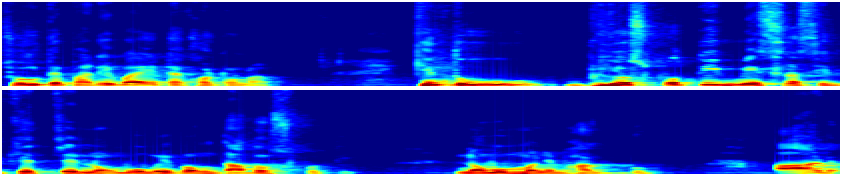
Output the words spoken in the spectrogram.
চলতে পারে বা এটা ঘটনা। কিন্তু বৃহস্পতি মেষ রাশির ক্ষেত্রে নবম এবং দ্বাদশপতি। নবম মানে ভাগ্য। আর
